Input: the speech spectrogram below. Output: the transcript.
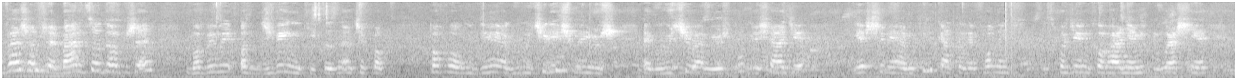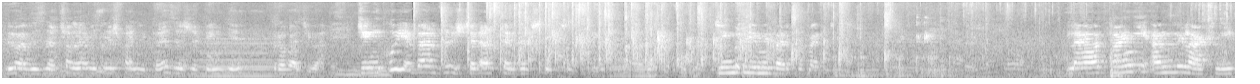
Uważam, że bardzo dobrze, bo były oddźwięki, to znaczy po, po południu, jak wróciliśmy już, jak wróciłam już po biesiadzie, jeszcze miałam kilka telefonów z podziękowaniem i właśnie była wyznaczona również pani prezes, że pięknie prowadziła. Dziękuję bardzo jeszcze raz serdecznie wszystkim. Dziękujemy bardzo Wędki. Dla pani Anny Lachnik,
